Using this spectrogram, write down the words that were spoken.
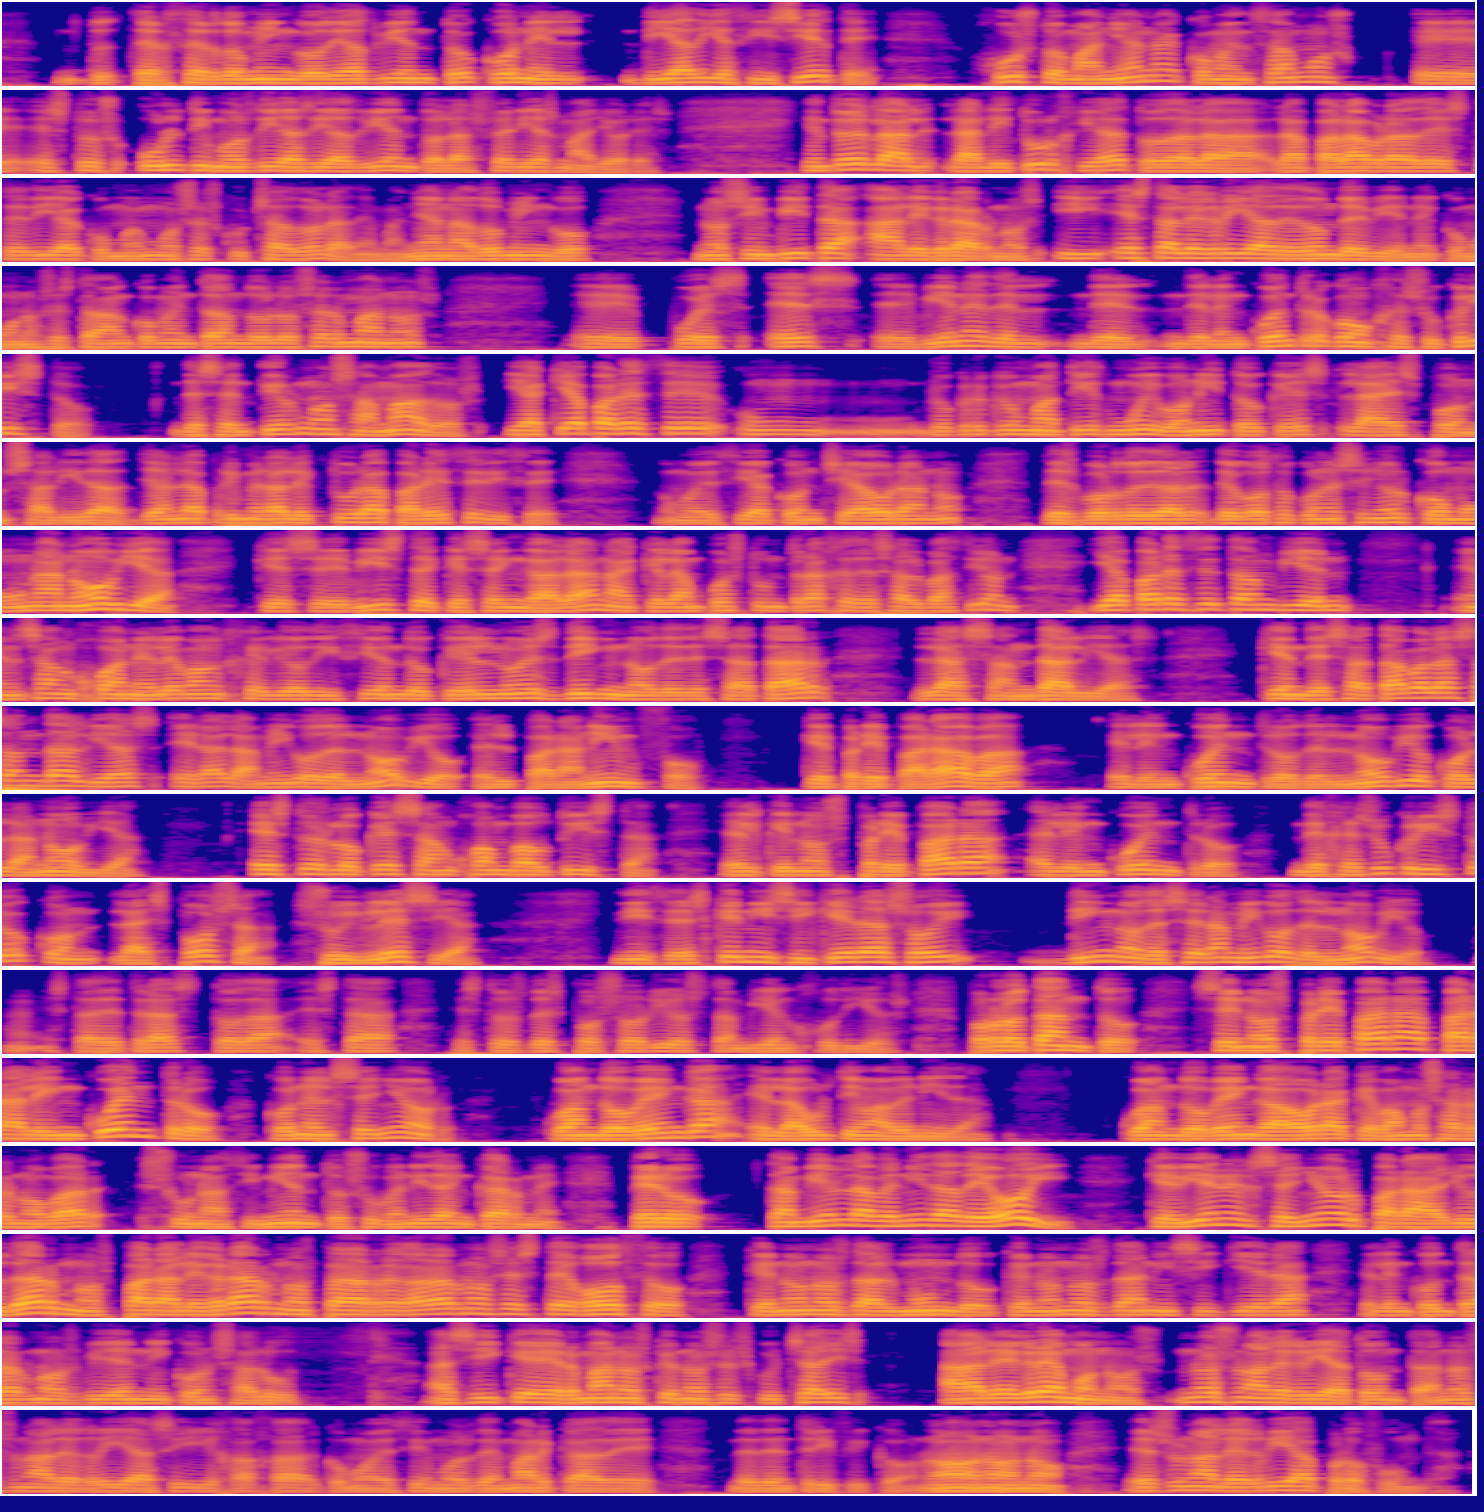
tercer domingo de Adviento, con el día 17. Justo mañana comenzamos eh, estos últimos días de Adviento, las ferias mayores. Y entonces la, liturgia, toda la, palabra de este día, como hemos escuchado, la de mañana domingo, nos invita a alegrarnos. ¿Y esta alegría de dónde viene? Como nos estaban comentando los hermanos, eh, pues es, eh, viene del, del encuentro con Jesucristo de sentirnos amados. Y aquí aparece un, yo creo que un matiz muy bonito que es la esponsalidad. Ya en la primera lectura aparece, dice, como decía Conche ahora, ¿no? Desborde de gozo con el Señor como una novia que se viste, que se engalana, que le han puesto un traje de salvación. Y aparece también en San Juan el Evangelio diciendo que él no es digno de desatar las sandalias. Quien desataba las sandalias era el amigo del novio, el paraninfo, que preparaba el encuentro del novio con la novia. Esto es lo que es San Juan Bautista, el que nos prepara el encuentro de Jesucristo con la esposa, su iglesia. Dice, es que ni siquiera soy digno de ser amigo del novio. ¿eh? Está detrás toda esta, estos desposorios también judíos. Por lo tanto, se nos prepara para el encuentro con el Señor cuando venga en la última venida. Cuando venga ahora que vamos a renovar su nacimiento, su venida en carne. Pero también la venida de hoy, que viene el Señor para ayudarnos, para alegrarnos, para regalarnos este gozo que no nos da el mundo, que no nos da ni siquiera el encontrarnos bien ni con salud. Así que, hermanos que nos escucháis, alegrémonos. No es una alegría tonta, no es una alegría así, jaja, como decimos, de marca de, de dentrífico. No, no, no. Es una alegría profunda.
